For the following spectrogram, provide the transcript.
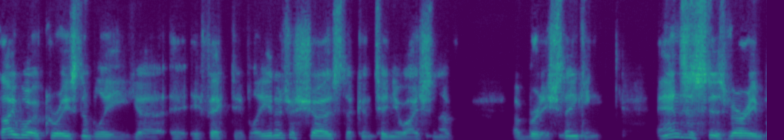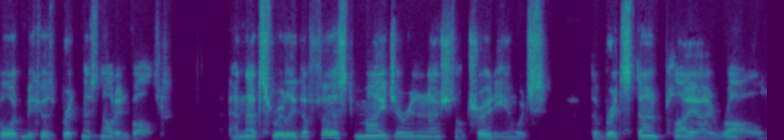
They work reasonably uh, effectively, and it just shows the continuation of, of British thinking. ANZUS is very important because Britain is not involved, and that's really the first major international treaty in which the Brits don't play a role,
